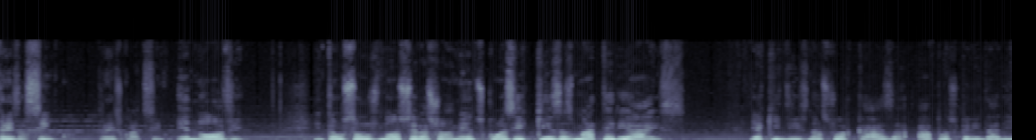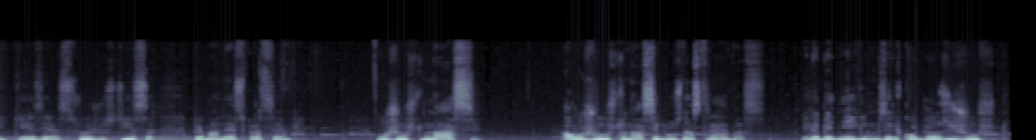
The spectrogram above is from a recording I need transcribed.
3 a 5, 3, 4, 5 e 9, então são os nossos relacionamentos com as riquezas materiais. E aqui diz: Na sua casa há prosperidade e riqueza, e a sua justiça permanece para sempre. O justo nasce. Ao justo nasce luz nas trevas. Ele é benigno, misericordioso e justo,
